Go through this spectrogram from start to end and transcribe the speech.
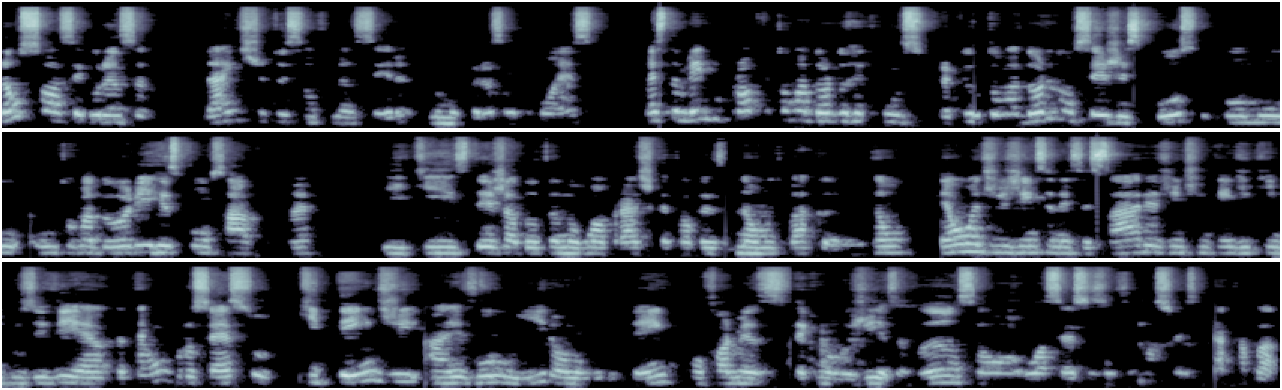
não só a segurança da instituição financeira numa operação como essa, mas também do próprio tomador do recurso, para que o tomador não seja exposto como um tomador irresponsável, né? E que esteja adotando alguma prática talvez não muito bacana. Então, é uma diligência necessária, a gente entende que, inclusive, é até um processo que tende a evoluir ao longo do tempo, conforme as tecnologias avançam, o acesso às informações acaba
